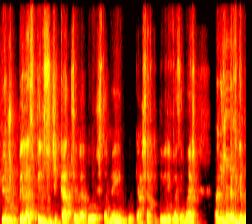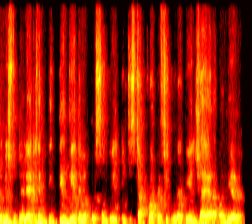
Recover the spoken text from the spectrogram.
pelos, pelas, pelo sindicato de jogadores também, porque achava que deveria fazer mais. Mas eu já vi depoimentos do Pelé, que a gente tem que entender também a posição dele, que ele disse que a própria figura dele já era a bandeira.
